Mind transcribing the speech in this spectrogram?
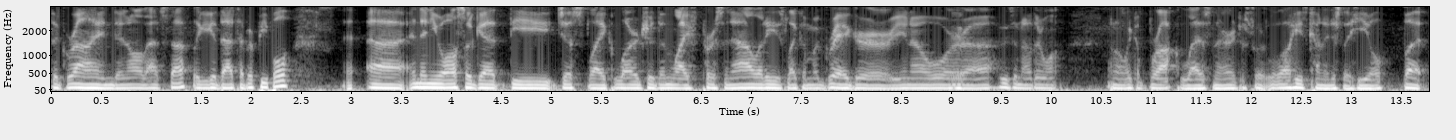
the grind and all that stuff. Like you get that type of people. Uh, and then you also get the just like larger than life personalities like a McGregor, you know, or uh, who's another one? I don't know, like a Brock Lesnar. Just sort of- well, he's kind of just a heel, but,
